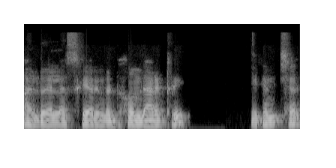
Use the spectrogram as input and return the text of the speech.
I'll do ls here in the home directory. You can check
